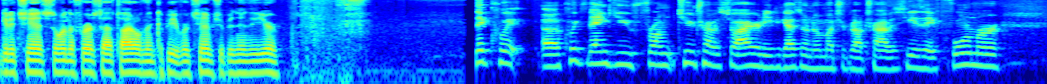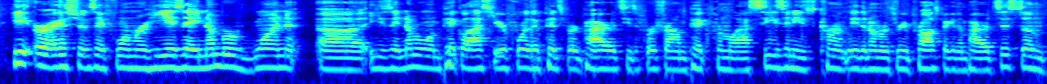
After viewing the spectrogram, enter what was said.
get a chance to win the first half title and then compete for a championship at the end of the year. A quick, uh, quick thank you from to Travis Swaggerty. If you guys don't know much about Travis, he is a former, he or I guess I shouldn't say former. He is a number one. Uh, he's a number one pick last year for the Pittsburgh Pirates. He's a first round pick from last season. He's currently the number three prospect in the Pirate system.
